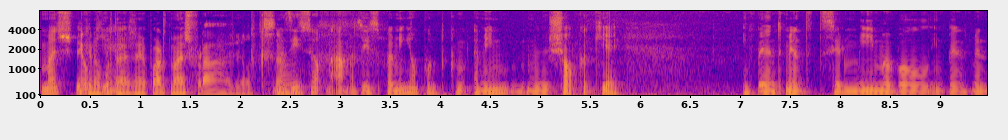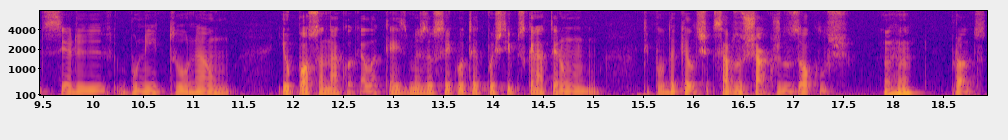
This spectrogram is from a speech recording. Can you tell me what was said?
Mas E é que não que é. protegem a parte mais frágil, que são... Mas isso, é- ah, mas isso para mim é um ponto que a mim me choca, que é independentemente de ser memeable, independentemente de ser eh, bonito ou não, eu posso andar com aquela case, mas eu sei que vou ter depois, tipo, se calhar ter um, tipo, daqueles, sabes os sacos dos óculos? Uhum. Pronto,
